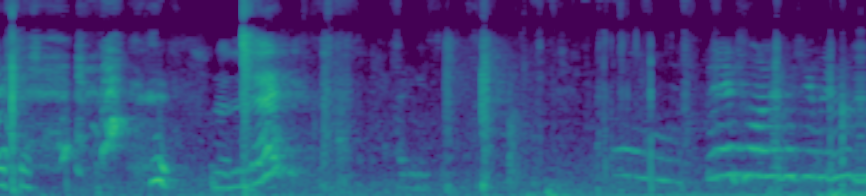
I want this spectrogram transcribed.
Boş ver. Neler? Ben şu an nefes yemiyorum.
